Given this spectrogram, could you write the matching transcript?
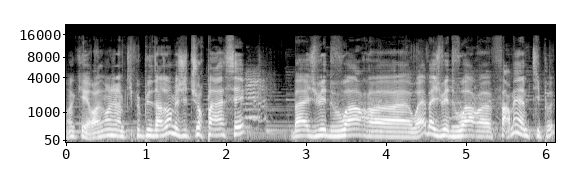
Ok, heureusement j'ai un petit peu plus d'argent, mais j'ai toujours pas assez. Bah je vais devoir... Euh, ouais, bah je vais devoir euh, farmer un petit peu.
